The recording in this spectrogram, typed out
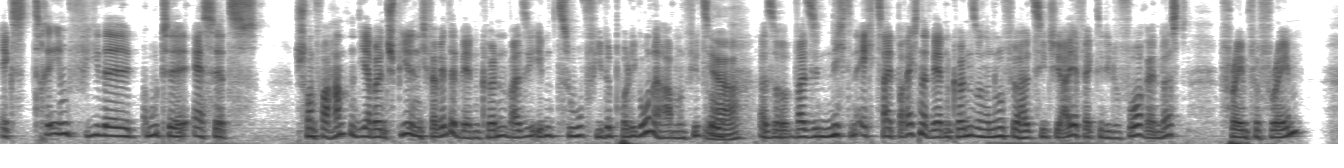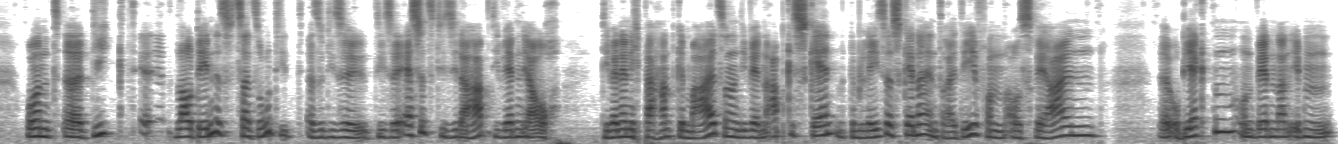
extrem viele gute Assets schon vorhanden, die aber in Spielen nicht verwendet werden können, weil sie eben zu viele Polygone haben und viel zu, ja. also weil sie nicht in Echtzeit berechnet werden können, sondern nur für halt CGI-Effekte, die du vorrenderst, Frame für Frame. Und äh, die, äh, laut denen ist es halt so, die, also diese, diese Assets, die sie da haben, die werden ja auch, die werden ja nicht per Hand gemalt, sondern die werden abgescannt mit einem Laserscanner in 3D von aus realen äh, Objekten und werden dann eben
